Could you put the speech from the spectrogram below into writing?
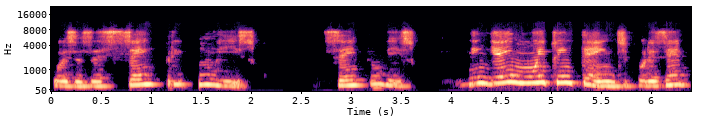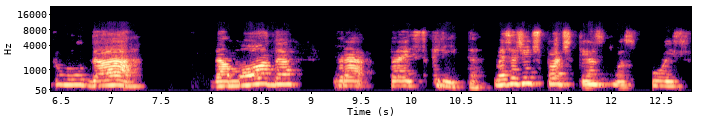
coisas, é sempre um risco, sempre um risco. Ninguém muito entende, por exemplo, mudar da moda para a escrita, mas a gente pode ter as duas coisas,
